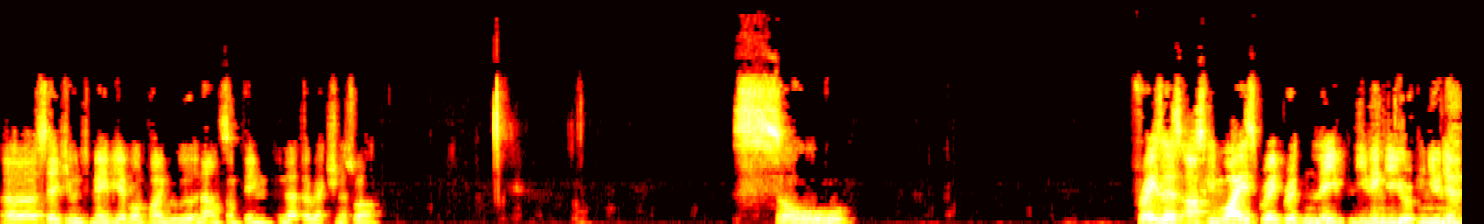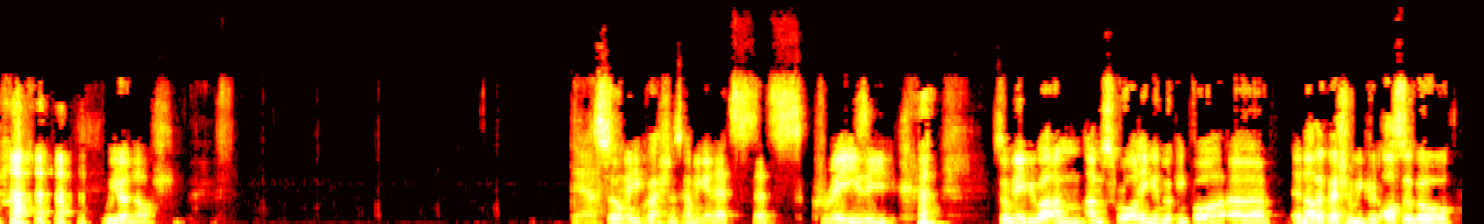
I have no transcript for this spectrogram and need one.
uh, stay tuned. Maybe at one point we will announce something in that direction as well. So, Fraser is asking, why is Great Britain leaving the European Union? We don't know. There are so many questions coming in. That's that's crazy. so maybe while I'm I'm scrolling and looking for uh, another question, we could also go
